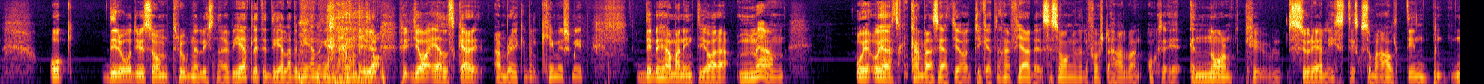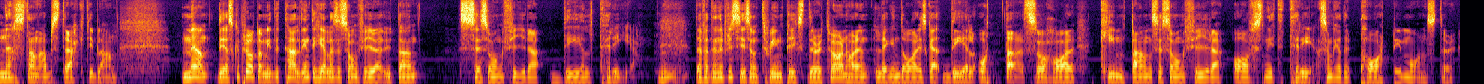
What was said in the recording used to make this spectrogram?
Och det råder ju som trogna lyssnare vet lite delade meningar om hur, Ja. jag älskar Unbreakable Kimmy Schmidt. Det behöver man inte göra, men Och jag, och jag kan bara säga att jag tycker att den här fjärde säsongen, eller första halvan, också är enormt kul. Surrealistisk som alltid, nästan abstrakt ibland. Men det jag ska prata om i detalj, det är inte hela säsong fyra, utan säsong fyra, del tre. Mm. Därför att den är precis som Twin Peaks The Return har den legendariska del 8, så har Kimpan säsong 4 avsnitt 3 som heter Party Monster.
